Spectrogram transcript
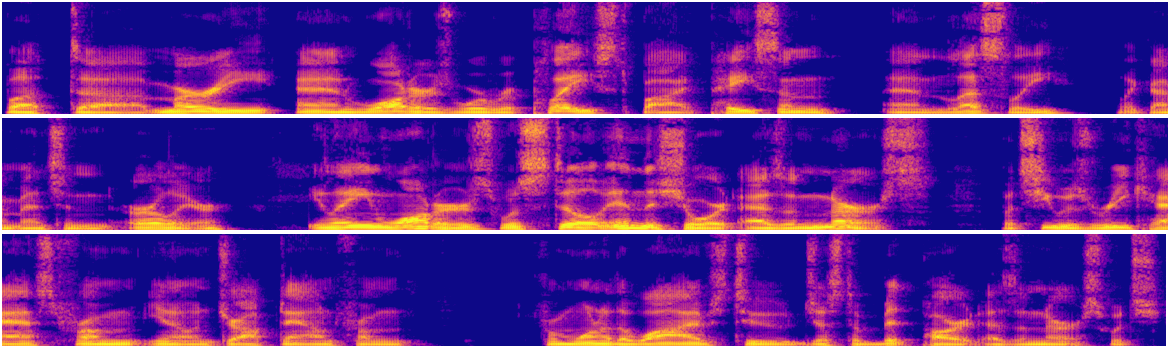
but uh, Murray and Waters were replaced by Payson and Leslie, like I mentioned earlier. Elaine Waters was still in the short as a nurse, but she was recast from, you know, and dropped down from from one of the wives to just a bit part as a nurse, which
